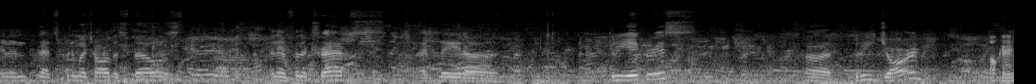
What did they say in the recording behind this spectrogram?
and then that's pretty much all the spells. And then for the traps, I played uh, three Icarus, uh, three Jar, Okay.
